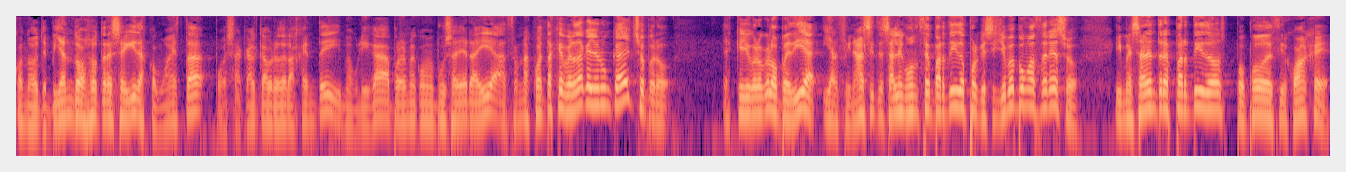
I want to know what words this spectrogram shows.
cuando te pillan dos o tres seguidas como esta, pues saca el cabreo de la gente y me obliga a ponerme como me puse ayer ahí, a hacer unas cuentas que es verdad que yo nunca he hecho, pero es que yo creo que lo pedía. Y al final, si te salen 11 partidos, porque si yo me pongo a hacer eso y me salen tres partidos, pues puedo decir, Juanje,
